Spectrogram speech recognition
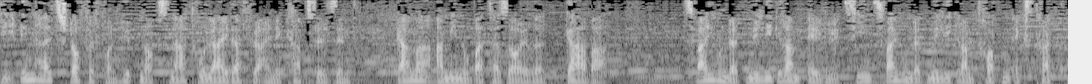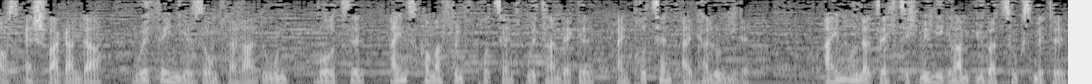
Die Inhaltsstoffe von Hypnox Naturlider für eine Kapsel sind Gamma-Aminobuttersäure, GABA, 200 mg L-Glycin 200 mg Trockenextrakt aus Ashwagandha, Withaniosum ferradun, Wurzel, 1,5% Withardeckel, 1% Alkaloide. 160 mg Überzugsmittel,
